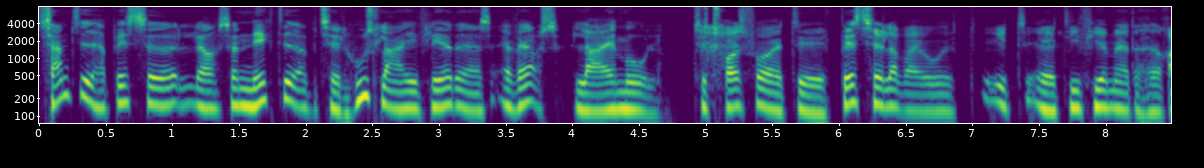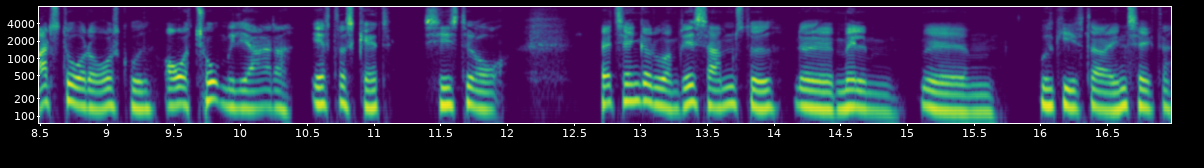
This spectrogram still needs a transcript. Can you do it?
Samtidig har Bestseller så nægtet at betale husleje i flere af deres erhvervslejemål. Til trods for, at øh, Bestseller var jo et, et af de firmaer, der havde ret stort overskud. Over 2 milliarder efter skat sidste år. Hvad tænker du om det sammenstød øh, mellem øh, udgifter og indtægter?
